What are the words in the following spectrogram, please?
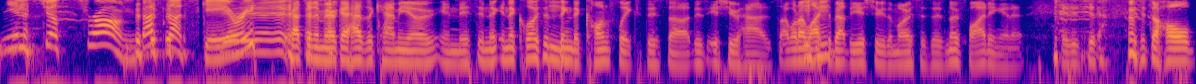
You know? He's just strong. That's not scary. Captain America has a cameo in this, in the in the closest Hmm. thing to conflict this uh, this issue has. Uh, What I liked Mm-hmm. about the issue the most is there's no fighting in it. It is just it's just a whole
